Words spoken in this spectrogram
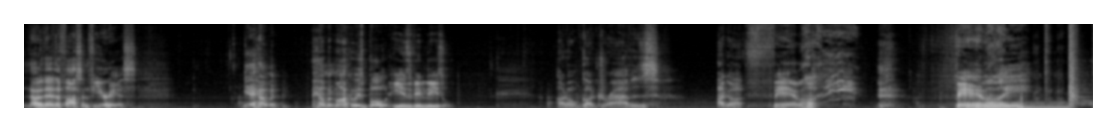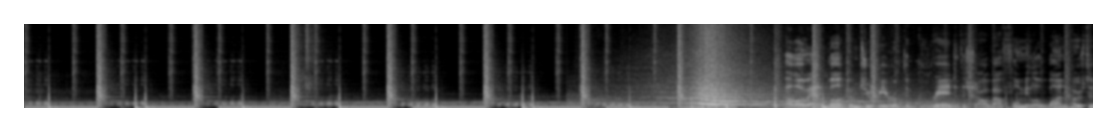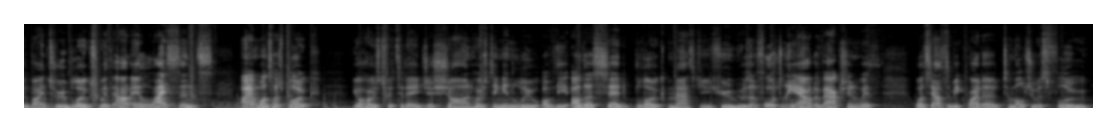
No, they're the Fast and Furious. Yeah, Helmut Helmut Marko is bald. He is Vin Diesel. I don't got drivers. I got family. family. Welcome to Rear of the Grid, the show about Formula One hosted by two blokes without a license. I am one such bloke, your host for today, Jashan, hosting in lieu of the other said bloke, Matthew Hume, who is unfortunately out of action with what sounds to be quite a tumultuous flu.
